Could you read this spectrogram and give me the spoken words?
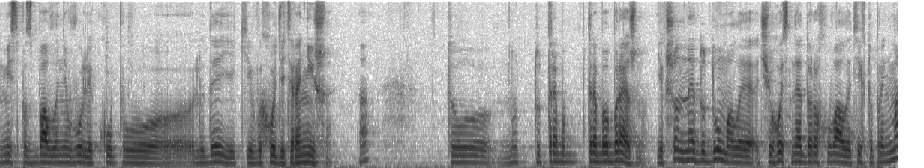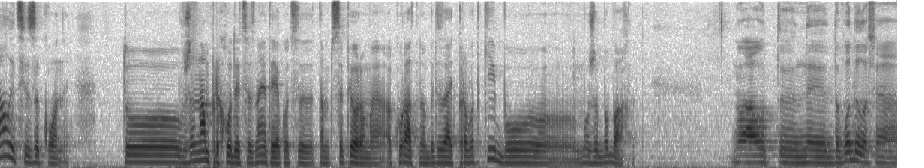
місць позбавлення волі купу людей, які виходять раніше. Да? То ну, тут треба, треба обережно. Якщо не додумали, чогось не дорахували ті, хто приймали ці закони, то вже нам приходиться, знаєте, як оце там саперами акуратно обрізати проводки, бо може бабахнути. Ну а от е, не доводилося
